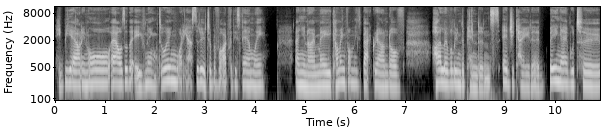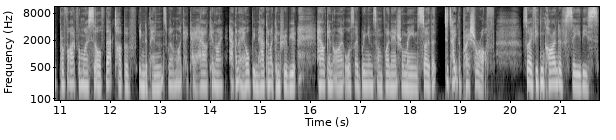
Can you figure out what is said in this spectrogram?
He'd be out in all hours of the evening doing what he has to do to provide for this family. And, you know, me coming from this background of high level independence, educated, being able to provide for myself that type of independence where I'm like, okay, how can I how can I help him? How can I contribute? How can I also bring in some financial means so that to take the pressure off? So if you can kind of see this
